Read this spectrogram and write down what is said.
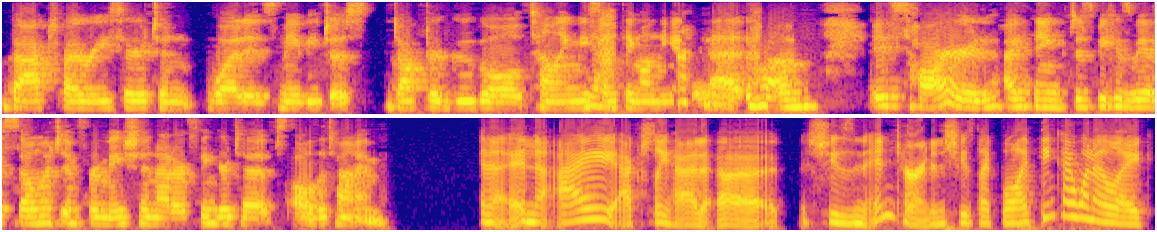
backed by research and what is maybe just Dr. Google telling me yeah. something on the internet. Um, it's hard, I think, just because we have so much information at our fingertips all the time. And, and I actually had, uh, she's an intern and she's like, well, I think I want to like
